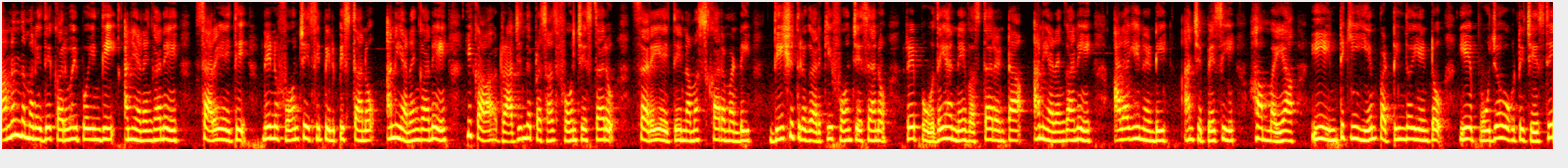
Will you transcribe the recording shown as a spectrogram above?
ఆనందం అనేదే కరువైపోయింది అని అనగానే సరే అయితే నేను ఫోన్ చేసి పిలిపిస్తాను అని అనగానే ఇక రాజేంద్ర ప్రసాద్ ఫోన్ చేస్తారు. సరే అయితే నమస్కారం అండి. దీక్షితుల గారికి ఫోన్ చేశాను. రేపు ఉదయాన్నే వస్తారంట అని అనగానే అలాగేనండి అని చెప్పేసి అమ్మయ్య ఈ ఇంటికి ఏం పట్టిందో ఏంటో ఏ పూజ ఒకటి చేస్తే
